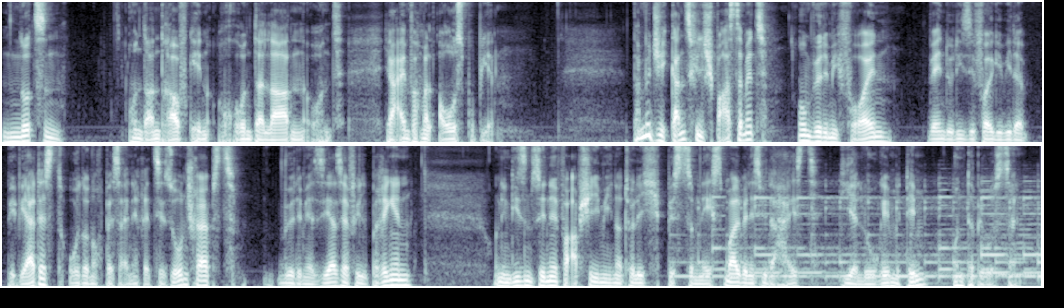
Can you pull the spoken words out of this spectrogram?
nutzen und dann draufgehen, runterladen und ja, einfach mal ausprobieren. Dann wünsche ich ganz viel Spaß damit und würde mich freuen, wenn du diese Folge wieder bewertest oder noch besser eine Rezession schreibst. Würde mir sehr, sehr viel bringen. Und in diesem Sinne verabschiede ich mich natürlich bis zum nächsten Mal, wenn es wieder heißt Dialoge mit dem Unterbewusstsein.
